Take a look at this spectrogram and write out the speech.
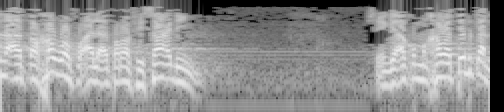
ana atakhawwafu ala atrafi sa'din sehingga aku mengkhawatirkan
